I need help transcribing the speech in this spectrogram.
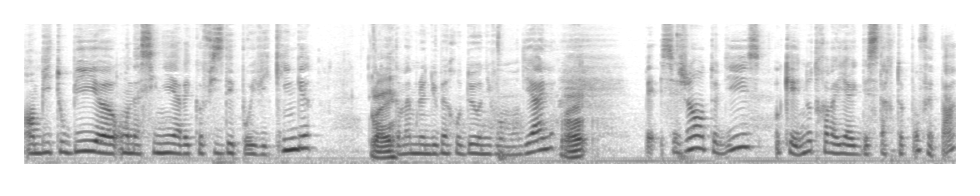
en B2B, on a signé avec Office Depot et Viking ouais. quand même le numéro 2 au niveau mondial. Mais ces gens te disent, OK, nous travaillons avec des startups, on ne fait pas.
